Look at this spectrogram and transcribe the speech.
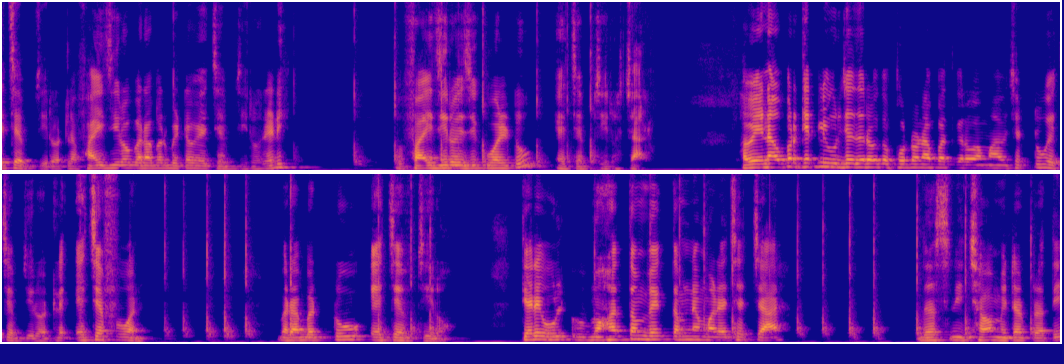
એચએફ જીરો એટલે ફાઈવ જીરો બરાબર બેટો એચએફ જીરો રેડી તો five zero is equal to hf zero ચાલો. હવે એના ઉપર કેટલી ઊર્જા ધરાવતો ફોટોન આપાત કરવામાં આવે છે? ટુ એચએફ જીરો એટલે એચએફ વન બરાબર ટુ એચએફ જીરો ત્યારે મહત્તમ વેગ તમને મળે છે ચાર દસની છ મીટર પ્રતિ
